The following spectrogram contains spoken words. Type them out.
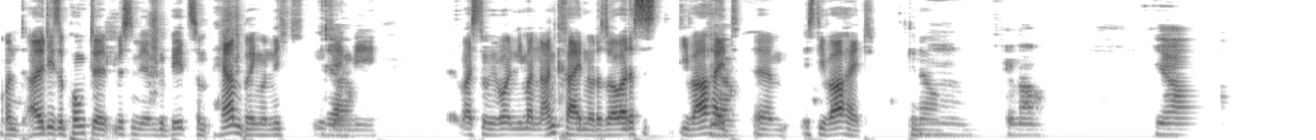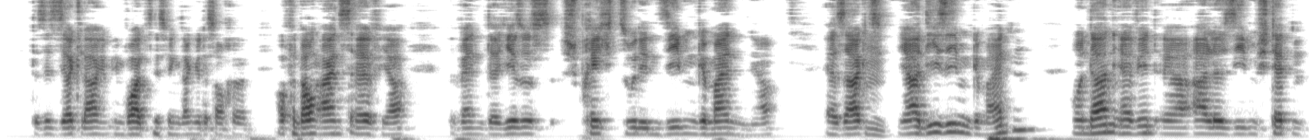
Und all diese Punkte müssen wir im Gebet zum Herrn bringen und nicht, nicht Ja. irgendwie, weißt du, wir wollen niemanden ankreiden oder so, aber das ist die Wahrheit, ähm, ist die Wahrheit. Genau. Mhm, Genau. Ja. Das ist sehr klar im, im Wort, deswegen sagen wir das auch äh, Offenbarung 1,11, ja. Wenn der Jesus spricht zu den sieben Gemeinden, ja. Er sagt, Mhm. ja, die sieben Gemeinden und dann erwähnt er alle sieben Städten.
